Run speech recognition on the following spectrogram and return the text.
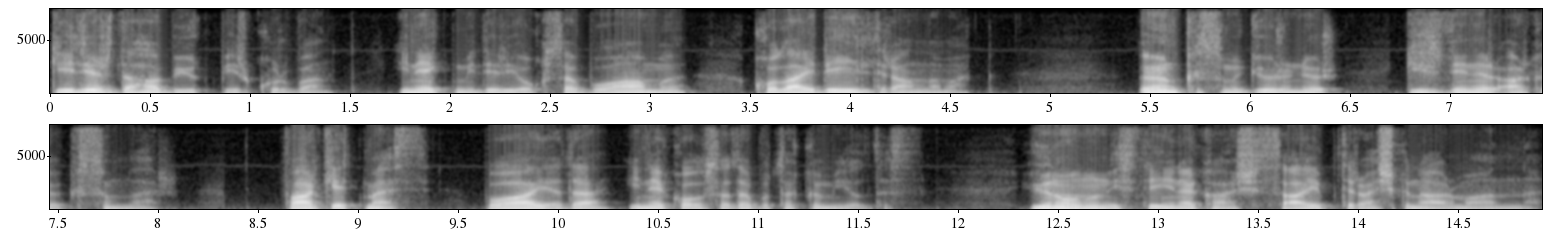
Gelir daha büyük bir kurban. İnek midir yoksa boğa mı kolay değildir anlamak. Ön kısmı görünür, gizlenir arka kısımlar. Fark etmez, boğa ya da inek olsa da bu takım yıldız. Yuno'nun isteğine karşı sahiptir aşkın armağanına.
